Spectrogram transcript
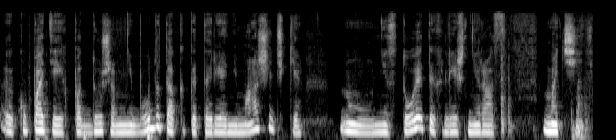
Э, купать я их под душем не буду, так как это реанимашечки. Ну, не стоит их лишний раз мочить.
